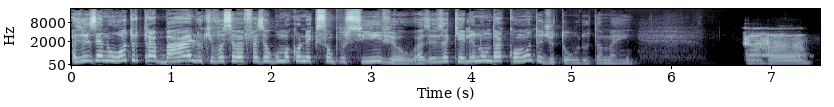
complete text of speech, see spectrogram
Às vezes é no outro trabalho que você vai fazer alguma conexão possível. Às vezes aquele não dá conta de tudo também. Aham. Uhum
